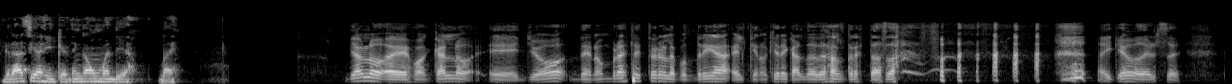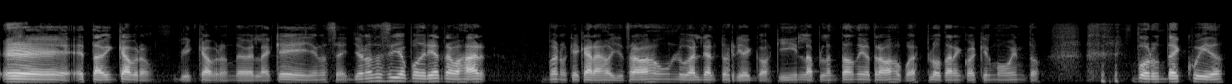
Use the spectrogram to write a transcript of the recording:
Gracias y que tengan un buen día. Bye. Diablo, eh, Juan Carlos, eh, yo de nombre a esta historia le pondría el que no quiere caldo de dejar tres tazas. Hay que joderse. Eh, está bien cabrón, bien cabrón, de verdad que yo no sé. Yo no sé si yo podría trabajar bueno, qué carajo, yo trabajo en un lugar de alto riesgo. Aquí en la planta donde yo trabajo puede explotar en cualquier momento por un descuido.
